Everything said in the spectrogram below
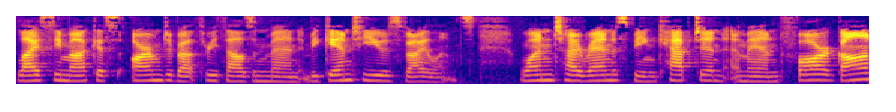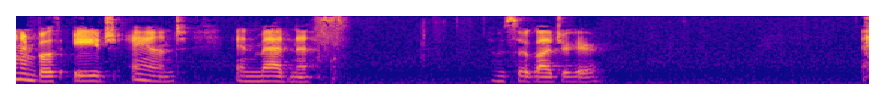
Lysimachus armed about three thousand men began to use violence one Tyrannus being captain, a man far gone in both age and in madness. I'm so glad you're here.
